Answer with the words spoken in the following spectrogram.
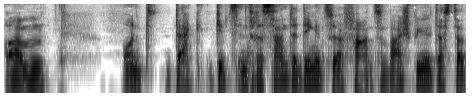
Ähm, und da gibt's interessante Dinge zu erfahren. Zum Beispiel, dass da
